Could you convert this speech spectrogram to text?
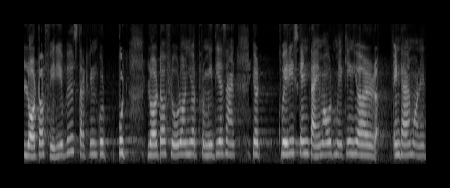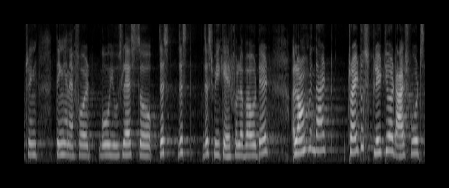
lot of variables that can could put a lot of load on your Prometheus and your queries can time out making your entire monitoring thing and effort go useless. So just, just just be careful about it. Along with that, try to split your dashboards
